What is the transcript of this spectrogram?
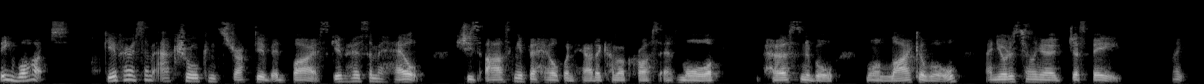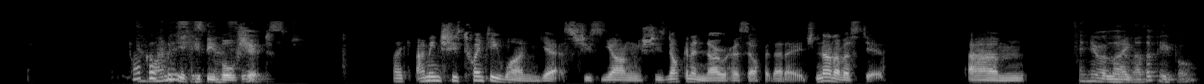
Be what? give her some actual constructive advice. Give her some help. She's asking for help on how to come across as more personable, more likable, and you're just telling her just be. Like, fuck off with your she's hippie bullshit. Like, I mean, she's 21. Yes, she's young. She's not going to know herself at that age. None of us did. Um, I knew a lot of Like- other people.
